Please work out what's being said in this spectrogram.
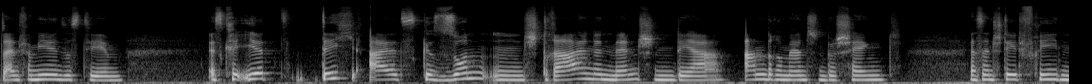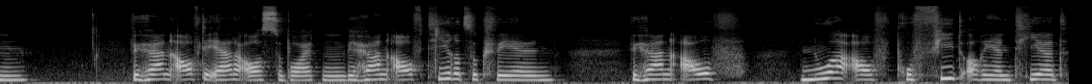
dein Familiensystem. Es kreiert dich als gesunden, strahlenden Menschen, der andere Menschen beschenkt. Es entsteht Frieden. Wir hören auf, die Erde auszubeuten. Wir hören auf, Tiere zu quälen. Wir hören auf, nur auf Profit orientiert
